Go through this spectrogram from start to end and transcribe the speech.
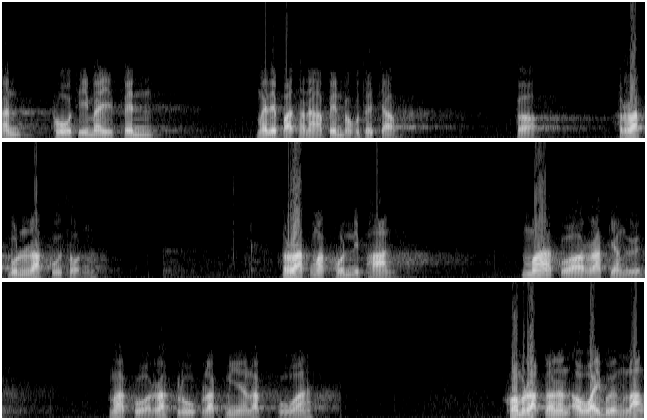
อันผู้ที่ไม่เป็นไม่ได้ปรารถนาเป็นพระพุทธเจ้า ก็รักบุญรักกุศล รักมรรคผลนิพพาน มากกว่ารักอย่างอื่น มากกว่ารักลูก รักเมียรักผัว ความรักเหล่านั้นเอาไว้เบื้องหลัง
